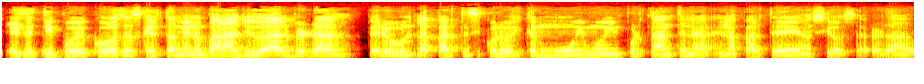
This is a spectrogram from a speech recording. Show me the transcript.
Ese tipo de cosas que también nos van a ayudar, ¿verdad? Pero la parte psicológica es muy, muy importante en la, en la parte ansiosa, ¿verdad?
